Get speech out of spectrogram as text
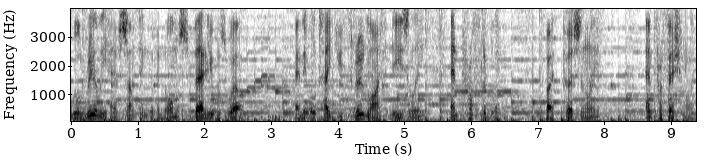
will really have something of enormous value as well, and it will take you through life easily and profitably, both personally and professionally.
